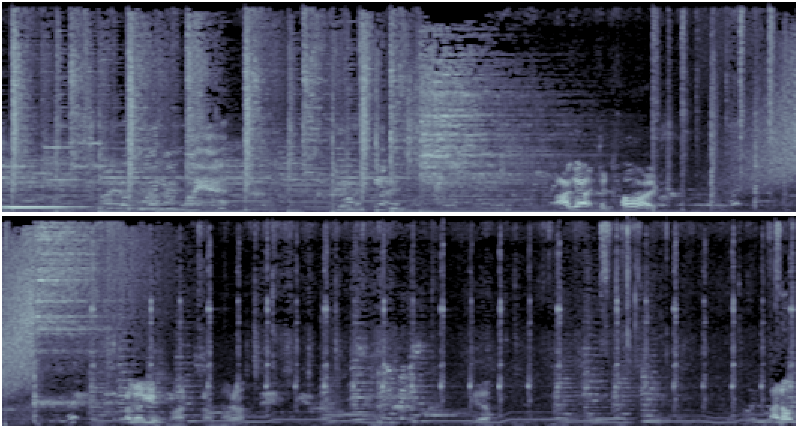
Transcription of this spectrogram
Oh. I got the card. I gotta get my. Oh, Yeah. I don't.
